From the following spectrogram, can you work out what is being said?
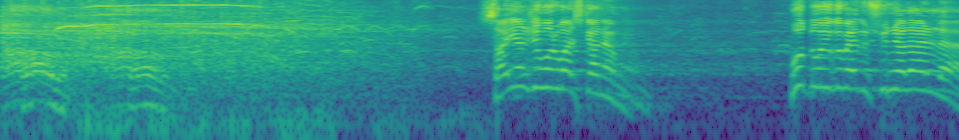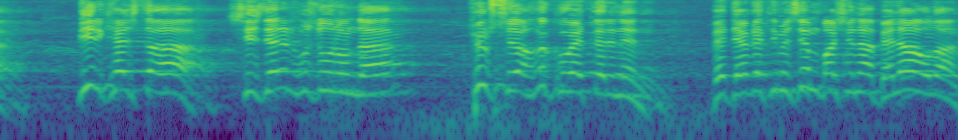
Sağ olun, sağ olun. Sayın Cumhurbaşkanım, bu duygu ve düşüncelerle bir kez daha sizlerin huzurunda Türk Silahlı Kuvvetleri'nin ve devletimizin başına bela olan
